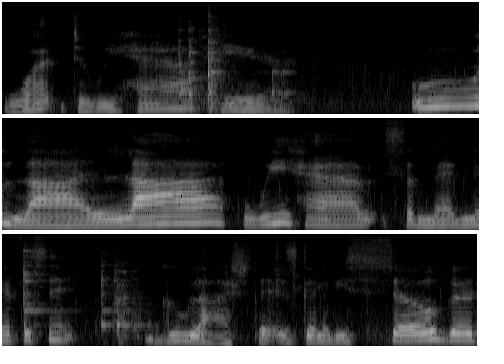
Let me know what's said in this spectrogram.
What do we have here? Ooh la la, we have some magnificent goulash that is going to be so good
